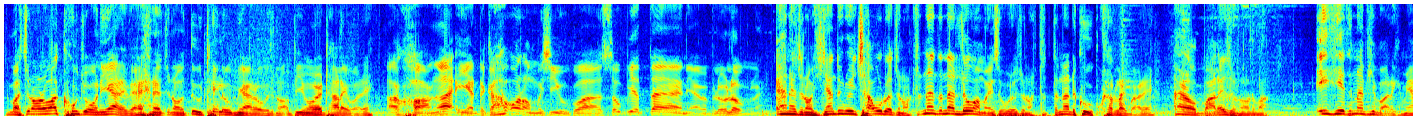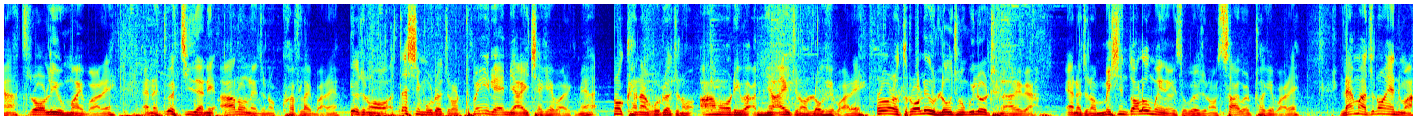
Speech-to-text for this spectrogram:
ဒီမှာကျွန်တော်တို့ကခုံကြော်နေရတယ်ဗျာအဲ့ဒါကျွန်တော်သူ့ထိတ်လို့မရတော့ဘူးကျွန်တော်အပြင်မှာပဲထားလိုက်ပါတယ်အခွာငါအိမ်ကတကားပေါတော့မရှိဘူးကွာစုပ်ပြတ်တက်နေရပဲဘယ်လိုလုပ်မလဲအဲ့ဒါကျွန်တော်ရန်သူတွေချဖို့တော့ကျွန်တော်တနက်တနက်လောက်ရမယ်ဆိုပြီးတော့ကျွန်တော်တနက်တစ်ခု craft လိုက်ပါတယ်အဲ့တော့ဗာလဲဆိုတော့ဒီမှာ AK တနက်ဖြစ်ပါတယ်ခင်ဗျာတော်တော်လေးကိုမိုက်ပါတယ်အဲ့ဒါသူကကြီးစံနေအားလုံးလည်းကျွန်တော် craft လိုက်ပါတယ်ပြီးတော့ကျွန်တော်အသက်ရှင်ဖို့အတွက်ကျွန်တော်ထမင်းလည်းအများကြီးချက်ခဲ့ပါတယ်ခင်ဗျာကျွန်တော်ခန္ဓာကိုယ်အတွက်ကျွန်တော် armor တွေပါအများကြီးကျွန်တော်လုပ်ခဲ့ပါတယ်အဲ့တော့တော်တော်လေးကိုလုံခြုံပြီးလို့ထင်တာပဲဗျာအဲ့ဒါကျွန်တော် mission သွားလုပ်မယ်ဆိုပြီးတော့ကျွန်တော်စပြီးထွက်ခဲ့ပါတယ်လမ်းမှာကျွန်တော်ရဲ့ဒီမှာ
